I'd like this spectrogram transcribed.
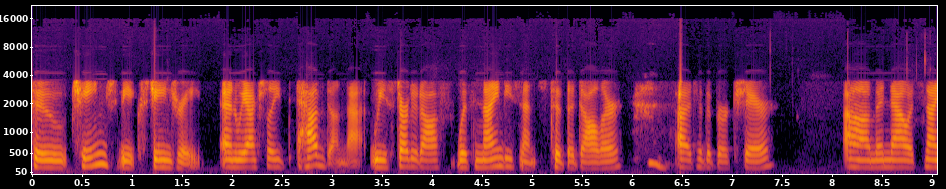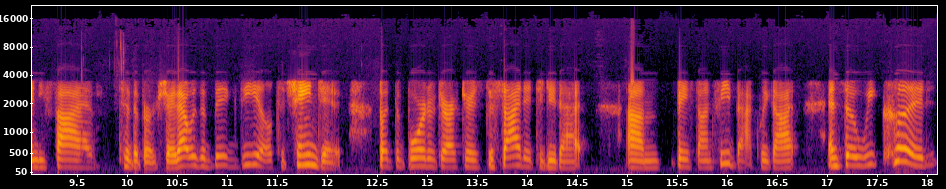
to change the exchange rate. And we actually have done that. We started off with 90 cents to the dollar, hmm. uh, to the Berkshare, um, and now it's 95 to the Berkshare. That was a big deal to change it, but the board of directors decided to do that um, based on feedback we got. And so we could,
